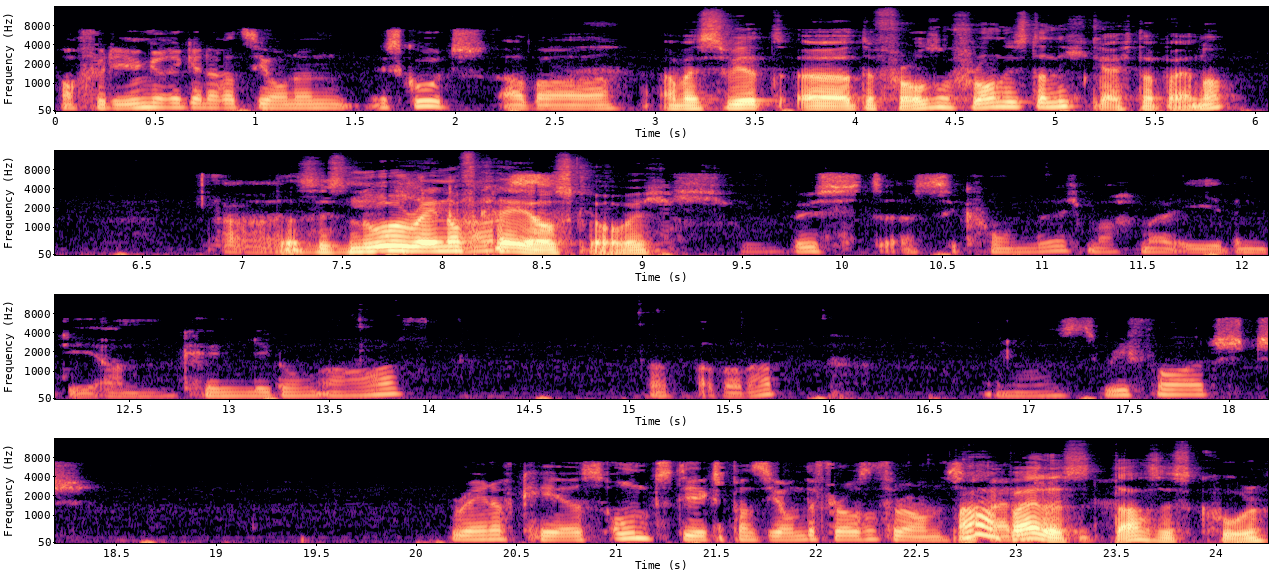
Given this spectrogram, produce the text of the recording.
Auch für die jüngere Generationen ist gut, aber Aber es wird, äh, The Frozen Throne ist da nicht gleich dabei, ne? Äh, Das ist nur Reign of das- Chaos, glaube ich. Ich wüsste, Sekunde, ich mach mal eben die Ankündigung auf. Bap, bap, bap. Ist Reforged. Reign of Chaos und die Expansion The Frozen Throne. sind Ah, beide beides. Das ist cool.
